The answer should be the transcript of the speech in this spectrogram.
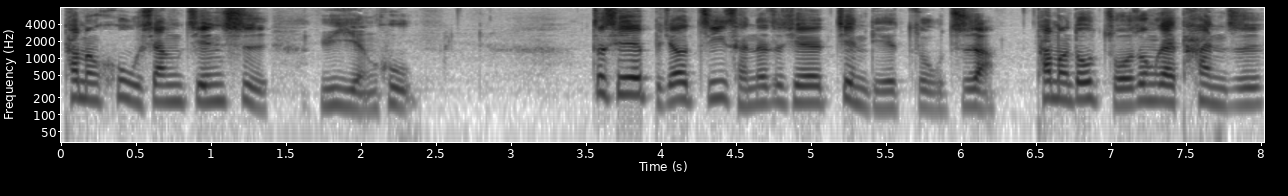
他们互相监视与掩护。这些比较基层的这些间谍组织啊。他们都着重在探知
